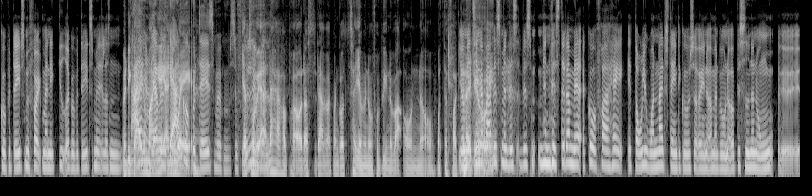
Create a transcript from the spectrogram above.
gå på dates med folk, man ikke gider at gå på dates med? Eller sådan? Men det gør Nej, jo mange jeg vil anyway. gerne gå på dates med dem, Jeg selvfølgelig. tror, vi alle her har prøvet også det der med, at man går tager hjem med nogen fra byen og bare, oh no, what the fuck Jo, men jeg tænker bare, hvis, man, hvis, hvis, men hvis det der med at gå fra at have et dårligt one-night stand i gåseøjne, og man vågner op ved siden af nogen, øh,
